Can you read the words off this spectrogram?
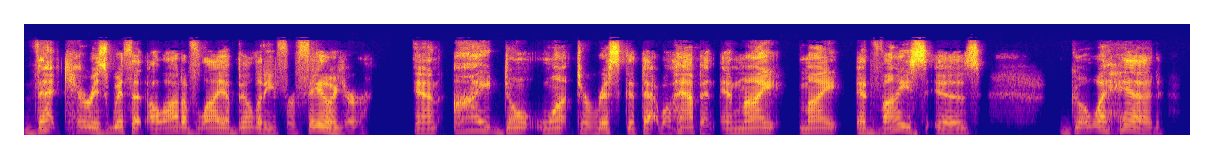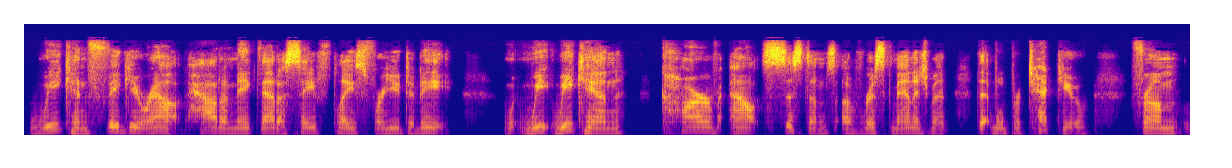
that carries with it a lot of liability for failure and i don't want to risk that that will happen and my my advice is go ahead we can figure out how to make that a safe place for you to be we we can carve out systems of risk management that will protect you from mm-hmm.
